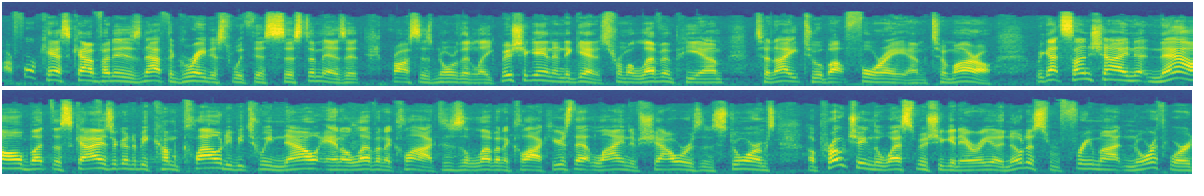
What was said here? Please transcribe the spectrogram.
Our forecast confidence is not the greatest with this system as it crosses northern Lake Michigan. And again, it's from 11 p.m. tonight to about 4 a.m. tomorrow. We got sunshine now, but the skies are going to become cloudy between now and 11 o'clock. This is 11 o'clock. Here's that line of showers and storms approaching the West Michigan area. Notice from Fremont northward,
